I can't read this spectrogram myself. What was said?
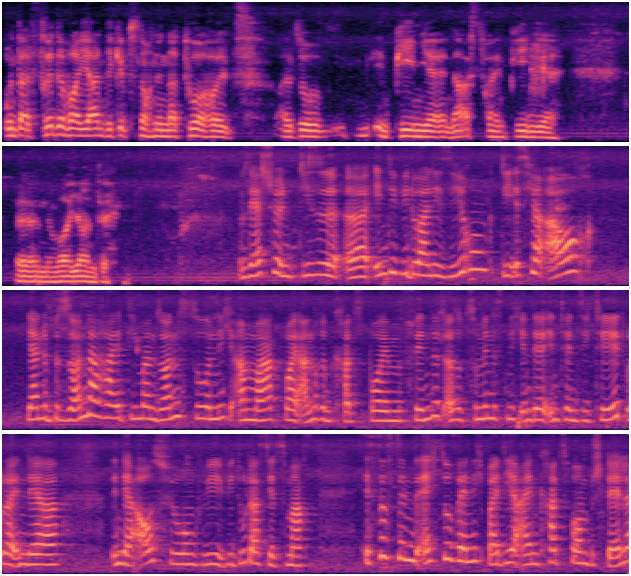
Und als dritte Variante gibt es noch eine Naturholz, also in Pinie, in der astfreien Pinie, äh, eine Variante. Sehr schön. Diese äh, Individualisierung, die ist ja auch ja eine Besonderheit, die man sonst so nicht am Markt bei anderen Kratzbäumen findet. Also zumindest nicht in der Intensität oder in der, in der Ausführung, wie, wie du das jetzt machst. Ist das denn echt so, wenn ich bei dir einen Kratzbaum bestelle,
